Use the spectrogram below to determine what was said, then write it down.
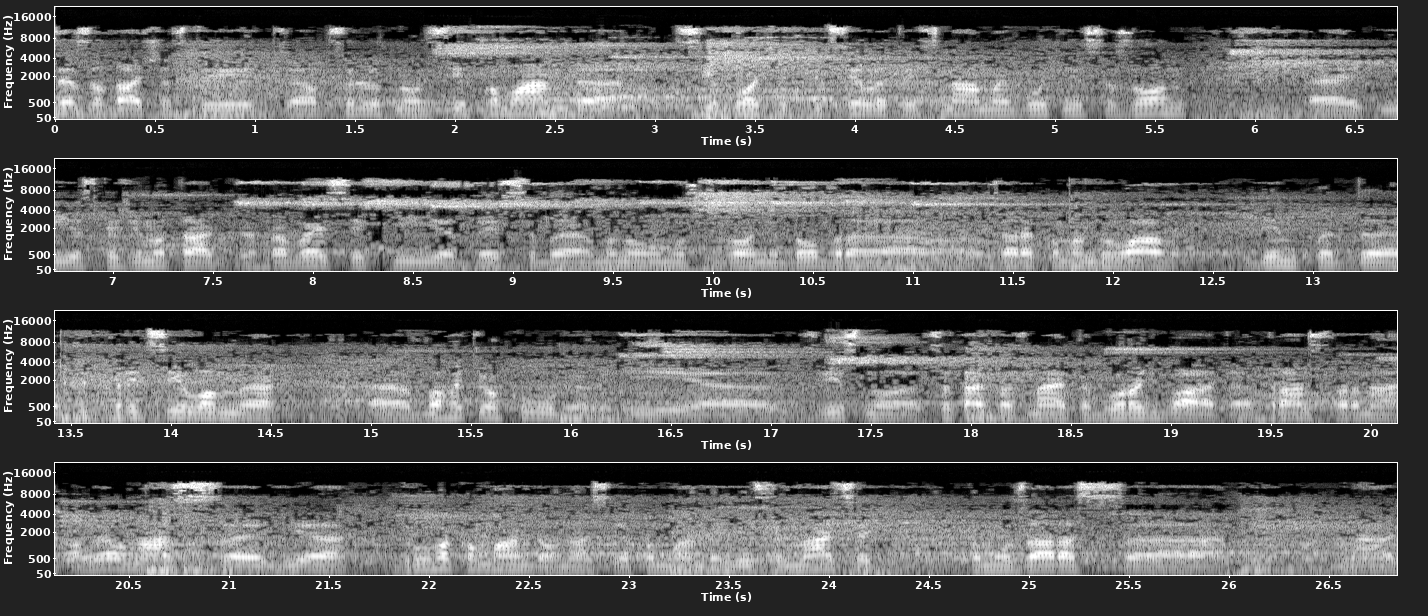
Це задача стоїть абсолютно у всіх команд. Всі хочуть підсилитись на майбутній сезон. Е, І, скажімо так, гравець, який десь себе в минулому сезоні добре е, зарекомендував, він під, під прицілом е, е, багатьох клубів. І, е, звісно, це також, знаєте, боротьба та трансферна. Але у нас е, є друга команда, у нас є команда Ю-17, тому зараз е, на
